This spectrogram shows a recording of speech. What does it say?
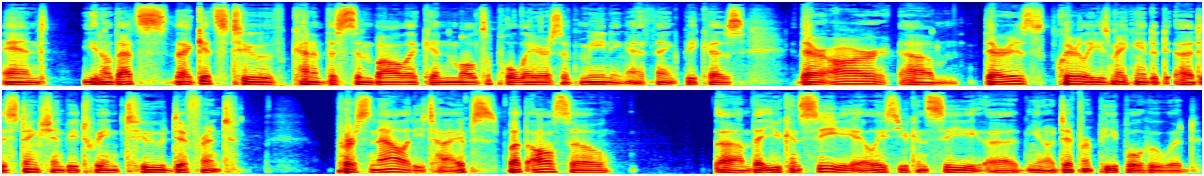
And you know that's that gets to kind of the symbolic and multiple layers of meaning. I think because there are um, there is clearly he's making a distinction between two different personality types, but also um, that you can see. At least you can see, uh, you know, different people who would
